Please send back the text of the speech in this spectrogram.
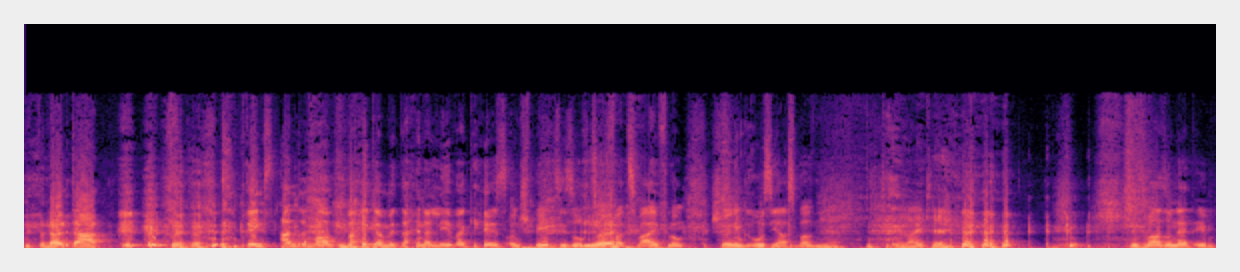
ich bin halt da. du bringst andere Mountainbiker mit deiner Leberkäse und Spezisucht yeah. zur Verzweiflung. Schönen Gruß, Jasper. Ja, tut mir leid, hey. Es war so nett eben,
